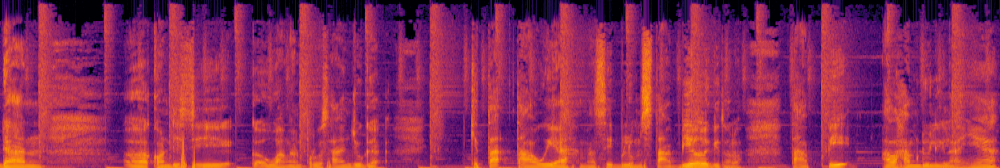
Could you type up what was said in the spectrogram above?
dan uh, kondisi keuangan perusahaan juga kita tahu ya masih belum stabil gitu loh. Tapi alhamdulillahnya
